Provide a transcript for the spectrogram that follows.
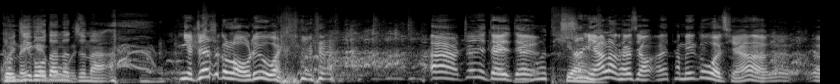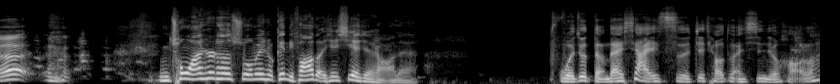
诡计多端的直男，你真是个老六啊！你这，哎，这是得得我天十年了，他想，哎，他没给我钱啊，呃，你充完事他说没说给你发短信谢谢啥的？我就等待下一次这条短信就好了。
